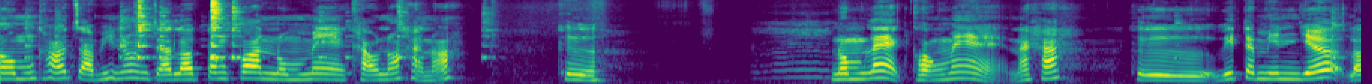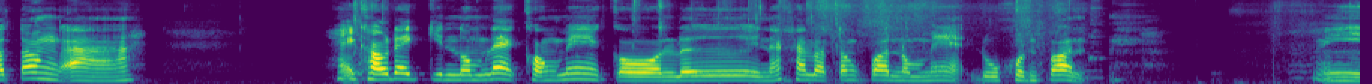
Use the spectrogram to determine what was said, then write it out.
นมเขาจ้ะพี่น้องจ้ะเราต้องป้อนนมแม่เขาเนาะค่ะเนาะคือ นมแรกของแม่นะคะ คือวิตามินเยอะเราต้องอ่า ให้เขาได้กินนมแรกของแม่ก่อนเลยนะคะ เราต้องป้อนนมแม่ดูคนป้อน นี่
